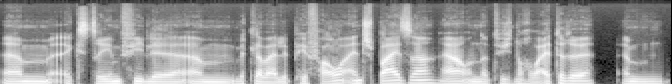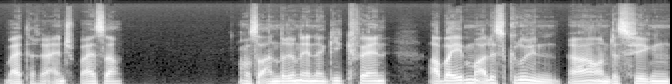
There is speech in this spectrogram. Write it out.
ähm, extrem viele ähm, mittlerweile PV-Einspeiser ja, und natürlich noch weitere, ähm, weitere Einspeiser aus anderen Energiequellen, aber eben alles grün. Ja? Und deswegen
